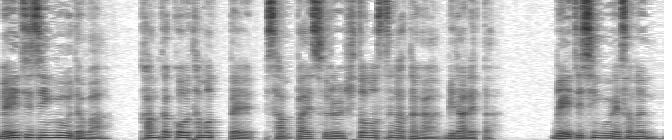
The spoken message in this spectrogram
메이지 진구대와 감각고 타모때 산바이수를 히도노 스가타가 미라랬다. 메이지 신궁에서는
